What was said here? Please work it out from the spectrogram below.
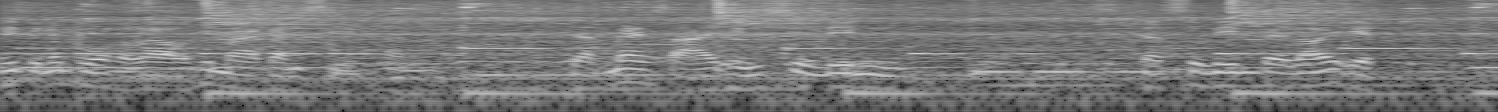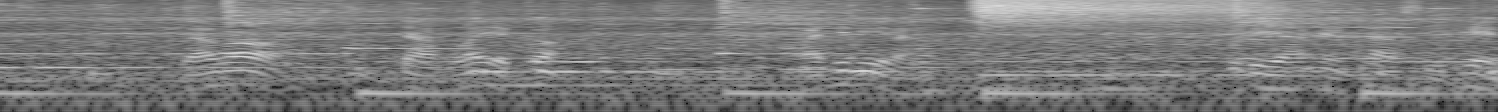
นี่เป็นรถทัวร์ของเราที่มากันสี่คันจากแม่สายถึงสุรินจากสุรินไปร้อยเอ็ด แล้วก็ จากร้อยเอ็ดก็มาที่นี่นะครับอุทยานแห่งชาติสีเทพ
